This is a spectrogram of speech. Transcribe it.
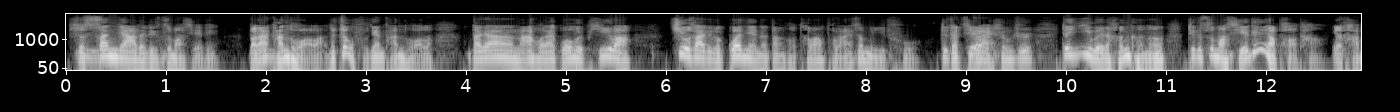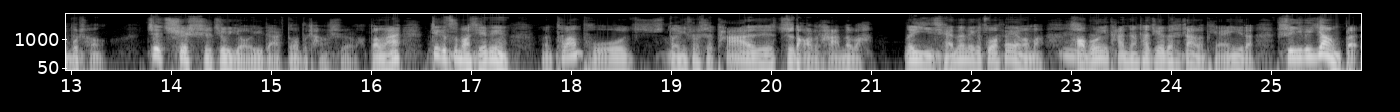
是三家的这个自贸协定，本来谈妥了，就政府间谈妥了，大家拿回来国会批吧。就在这个关键的当口，特朗普来这么一出，这叫节外生枝，这意味着很可能这个自贸协定要泡汤，要谈不成。这确实就有一点得不偿失了。本来这个自贸协定，特朗普等于说是他指导着谈的吧？那以前的那个作废了嘛？好不容易谈成，他觉得是占了便宜的，是一个样本，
